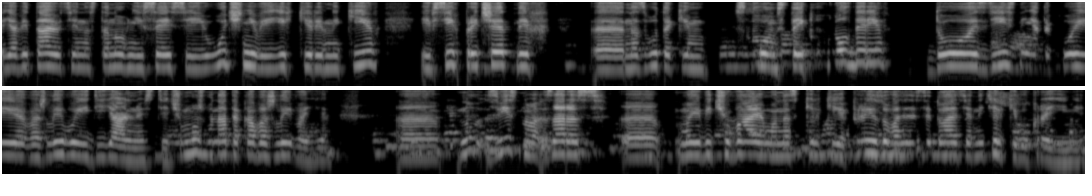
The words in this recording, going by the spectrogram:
я вітаю в цій настановній сесії учнів і їх керівників, і всіх причетних, е, назву таким словом, стейкхолдерів до здійснення такої важливої діяльності. Чому ж вона така важлива є? Е, Ну, звісно, зараз е, ми відчуваємо, наскільки кризова ситуація не тільки в Україні.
